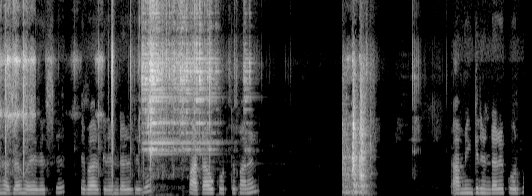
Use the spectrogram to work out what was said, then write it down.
ভাজা হয়ে গেছে। এবার গ্রাইন্ডারে দেব। পাটাও করতে পারেন। আমি গ্রাইন্ডারে করব।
